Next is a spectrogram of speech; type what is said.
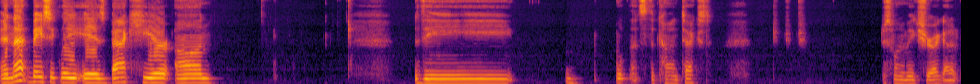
and that basically is back here on the, oh, that's the context. Just want to make sure I got it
